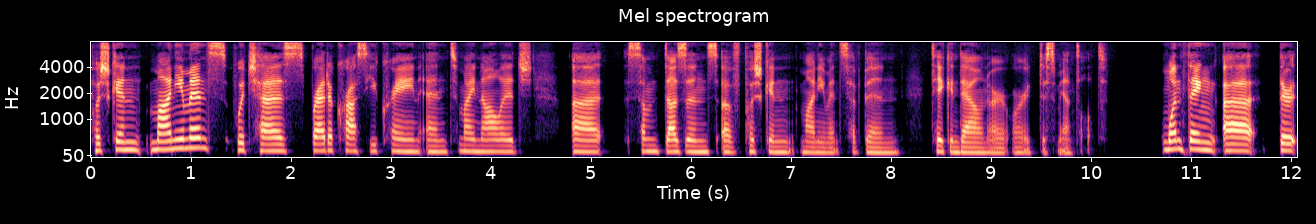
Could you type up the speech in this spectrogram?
Pushkin monuments, which has spread across Ukraine, and to my knowledge, uh, some dozens of Pushkin monuments have been taken down or, or dismantled. One thing, uh, there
